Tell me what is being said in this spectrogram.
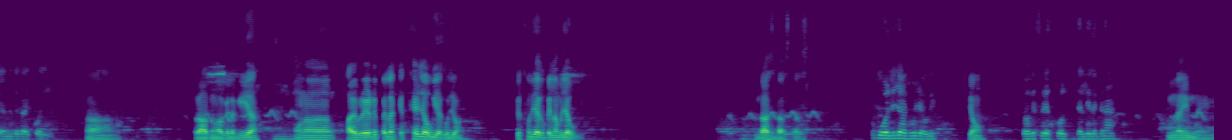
ਤਿੰਨ ਜਗ੍ਹਾ ਇੱਕੋ ਜੀ ਹਾਂ। ਰਾਤ ਨੂੰ ਅੱਗ ਲੱਗੀ ਆ। ਹੁਣ ਬ੍ਰਿਗੇਡ ਪਹਿਲਾਂ ਕਿੱਥੇ ਜਾਊਗੀ ਅੱਗ ਬੁਝਾਉਣ? ਕਿੱਥੋਂ ਦੀ ਅੱਗ ਪਹਿਲਾਂ ਬੁਝਾਊਗੀ ਦੱਸ ਦੱਸ ਦੱਸ। ਸਕੂਲ 'ਚ ਜਾ ਕੇ ਬੁਝਾਓਗੇ ਕਿਉਂ? ਕਿਉਂਕਿ ਸਵੇਰ ਸਕੂਲ ਜਲਦੀ ਲੱਗਣਾ। ਨਹੀਂ ਨਹੀਂ।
